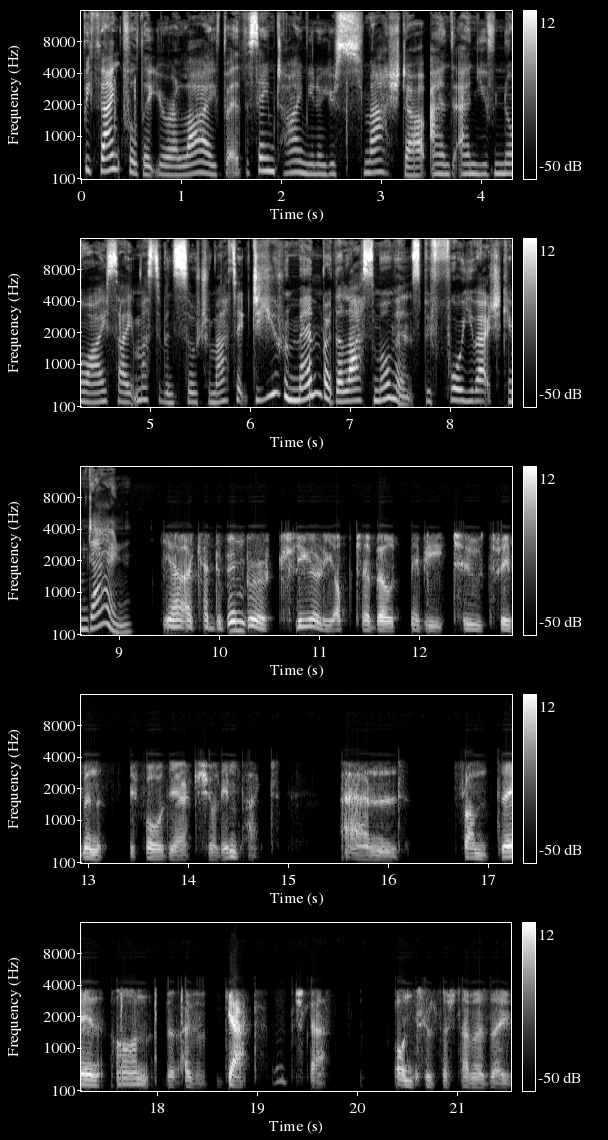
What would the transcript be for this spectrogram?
be thankful that you're alive, but at the same time, you know, you're smashed up and, and you've no eyesight. It must have been so traumatic. Do you remember the last moments before you actually came down? Yeah, I can remember clearly up to about maybe two, three minutes before the actual impact. And from then on, I have a gap which lasts until such time as I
